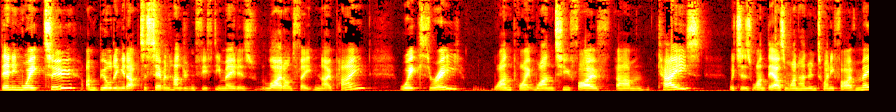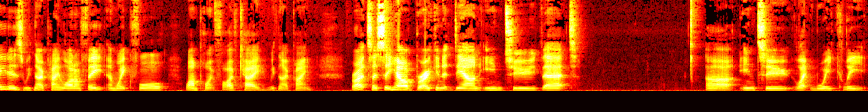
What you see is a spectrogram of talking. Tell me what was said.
Then in week two, I'm building it up to 750 meters light on feet and no pain. Week three, 1.125 um, Ks, which is 1,125 meters with no pain, light on feet. And week four, 1.5K with no pain right? So see how I've broken it down into that, uh, into like weekly,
